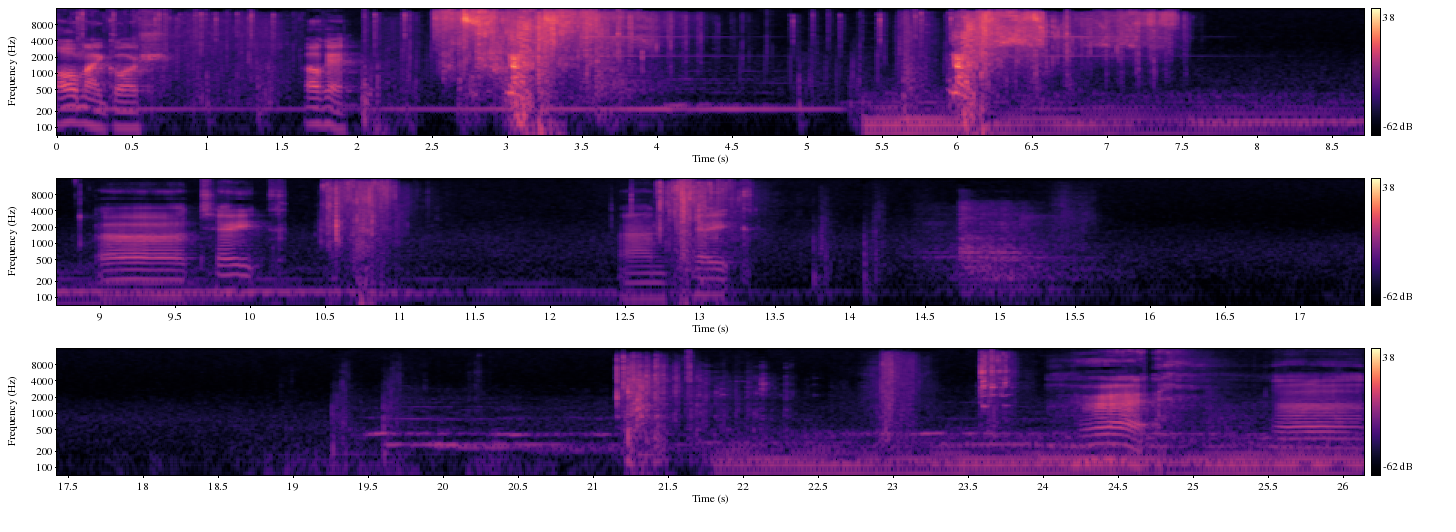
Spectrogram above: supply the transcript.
Oh my gosh. Okay. Uh, take. And take. Alright. Uh...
